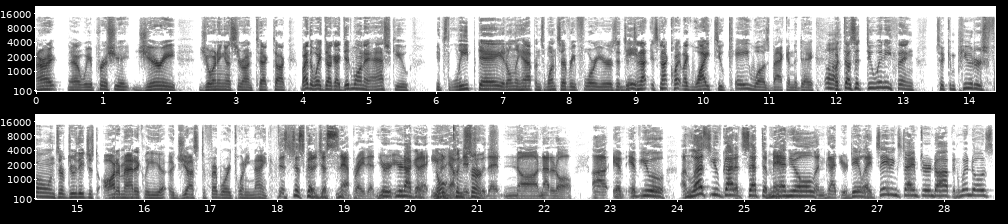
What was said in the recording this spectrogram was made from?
All right. Uh, we appreciate Jerry joining us here on Tech Talk. By the way, Doug, I did want to ask you. It's leap day. It only happens once every four years. It's, it's not. It's not quite like Y two K was back in the day. Uh-huh. But does it do anything to computers, phones, or do they just automatically uh, adjust to February 29th? It's just going to just snap right in. You're you're not going to even No have an issue with that. No, not at all. Uh, if if you unless you've got it set to manual and got your daylight savings time turned off in Windows,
